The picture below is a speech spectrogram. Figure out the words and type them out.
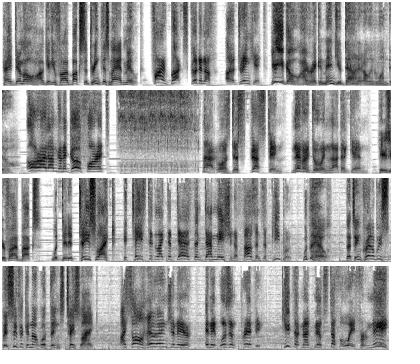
Hey, Demo, I'll give you five bucks to drink this mad milk. Five bucks, good enough. I'll drink it. Here you go. I recommend you down it all in one go. All right, I'm gonna go for it. That was disgusting. Never doing that again. Here's your five bucks. What did it taste like? It tasted like the death and damnation of thousands of people. What the hell? That's incredibly specific and not what things taste like. I saw Hell Engineer, and it wasn't pretty. Keep that mad milk stuff away from me.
